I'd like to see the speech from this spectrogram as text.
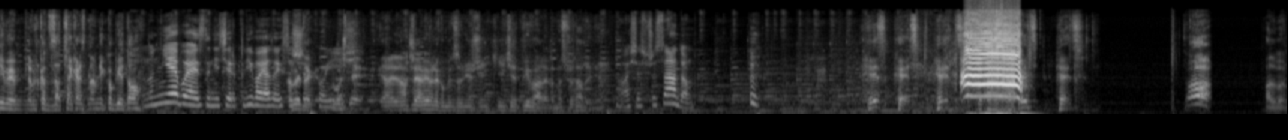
nie wiem, na przykład zaczekać na mnie, kobieto? No nie, bo ja jestem niecierpliwa, ja tutaj chcę Ale szybko tak, iść. właśnie, ja, znaczy ja wiem, że kobiety są nie- niecierpliwe, ale to bez przesady, nie? No właśnie z przesadą. Hit, hit, hit, Ah! hit, hit. O! Padłem.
